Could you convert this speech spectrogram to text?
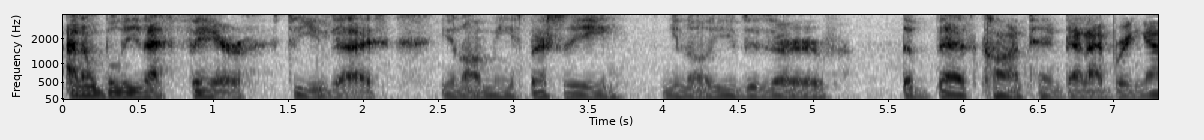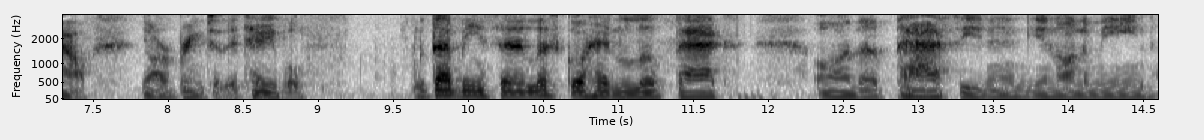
I don't believe that's fair to you guys. You know I mean? Especially, you know, you deserve the best content that I bring out, you know, or bring to the table. With that being said, let's go ahead and look back on the past season, you know what I mean?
